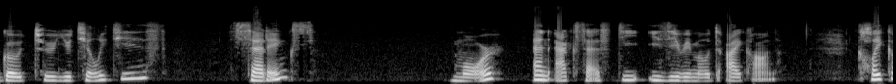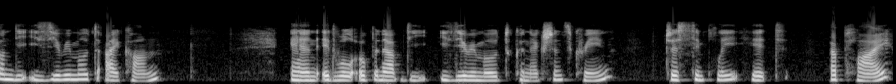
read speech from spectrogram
go to Utilities, Settings, More, and access the EZ Remote icon. Click on the EZ Remote icon, and it will open up the EZ Remote connection screen. Just simply hit Apply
